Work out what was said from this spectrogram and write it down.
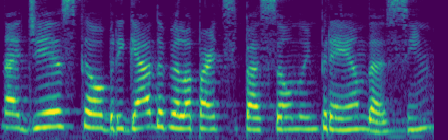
Nadiesca, obrigada pela participação no Empreenda Assim.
